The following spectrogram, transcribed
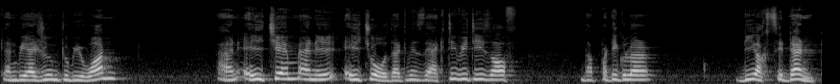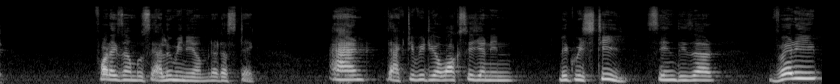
can be assumed to be 1 and HM and HO that means the activities of the particular deoxidant for example, say aluminum let us take and the activity of oxygen in liquid steel since these are very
